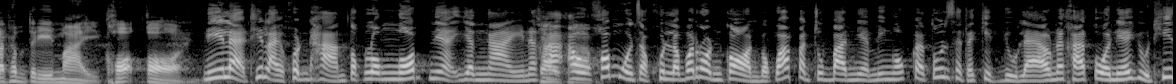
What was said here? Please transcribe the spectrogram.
รัฐมนตรีใหม่เคาะก่อน นี่แหละที่หลายคนถามตกลงงบเนี่ยยังไงนะใช่ครัคะ บ เอาข้อมูลจากคุณลวรนก่อน บอกว่าปัจจุบันเนี่ยมีงบกระตุ้นเศรษฐกิจอยู่แล้วนะคะ ตัวเนี้ยอยู่ที่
